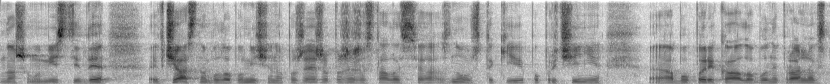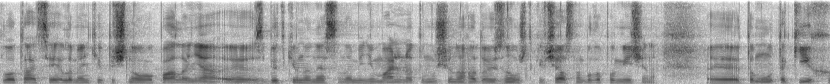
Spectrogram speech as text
в нашому місті, де вчасно була помічена пожежа. Пожежа сталася знову ж таки по причині е, або перекалу, або неправильної експлуатації елементів пічного опалення. Е, Збитків нанесено мінімально, тому що нагадую, знову ж таки вчасно була помічена. Е, Тому таких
